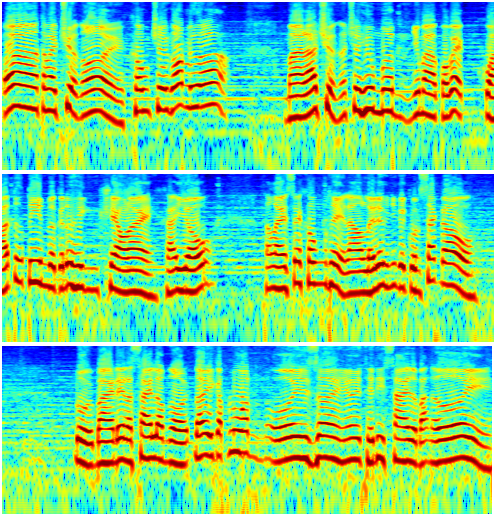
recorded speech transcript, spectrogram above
À thằng này chuyển rồi, Không chơi gót nữa. Mà đã chuyển sang chơi human, Nhưng mà có vẻ quá tự tin về cái đội hình khèo này, Khá yếu. Thằng này sẽ không thể nào lấy được những cái cuốn sách đâu. Đổi bài đây là sai lầm rồi. Đây, gặp luôn. Ôi giời ơi, Thế thì sai rồi bạn ơi.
